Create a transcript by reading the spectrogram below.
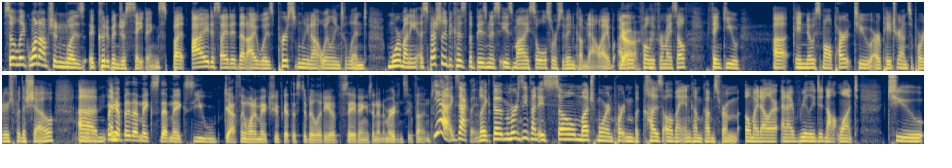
So like one option was it could have been just savings but i decided that i was personally not willing to lend more money especially because the business is my sole source of income now. I, I work fully for myself. Thank you uh, in no small part to our Patreon supporters for the show. Um, But and- yeah, but that makes that makes you definitely want to make sure you've got the stability of savings and an emergency fund. Yeah, exactly. Like the emergency fund is so much more important because all my income comes from Oh My Dollar, and I really did not want to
